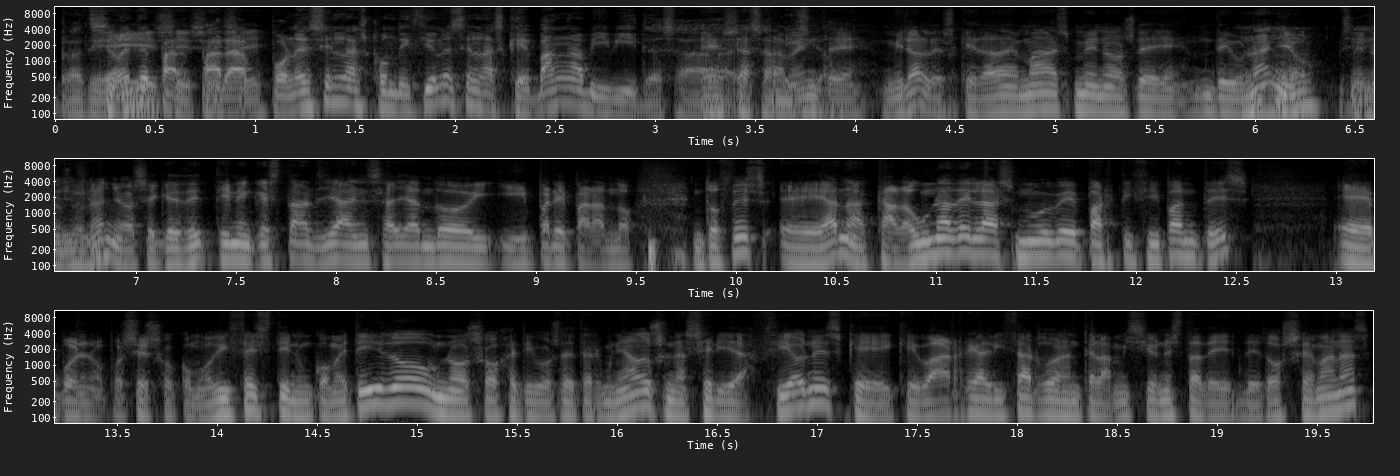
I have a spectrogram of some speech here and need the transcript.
Prácticamente Sí, pa- sí, sí, para sí. ponerse en las condiciones en las que van a vivir esa, esa Exactamente. misión. Mira, les queda además menos de, de un año, sí, menos sí, de un sí. año, así que de- tienen que estar ya ensayando y, y preparando. Entonces, eh, Ana, cada una de las nueve participantes, eh, bueno, pues eso, como dices, tiene un cometido, unos objetivos determinados, una serie de acciones que, que va a realizar durante la misión esta de, de dos semanas.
